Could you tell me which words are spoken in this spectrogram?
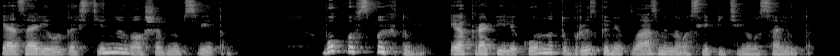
и озарила гостиную волшебным светом. Буквы вспыхнули и окропили комнату брызгами плазменного ослепительного салюта.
